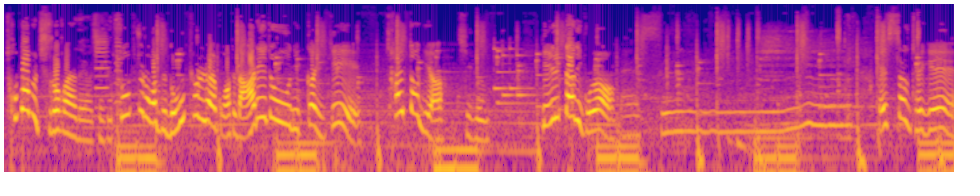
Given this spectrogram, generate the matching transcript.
초밥을 주러 가야 돼요, 지금. 초밥 주러 갈때 너무 편리할 것 같아. 날이 좋으니까 이게 찰떡이야, 지금. 이게 1단이고요. S. S도 되게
